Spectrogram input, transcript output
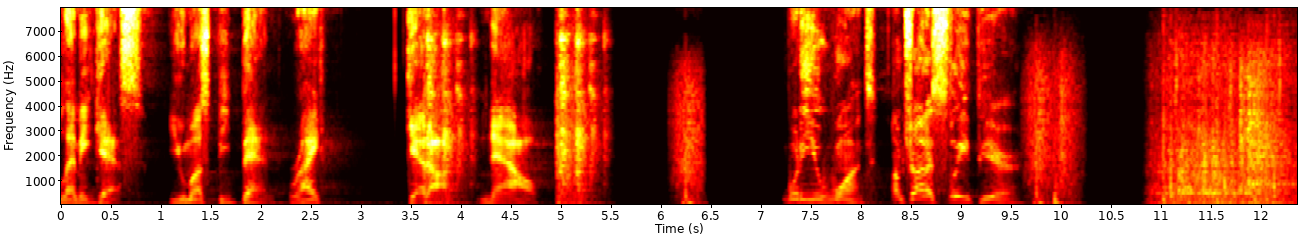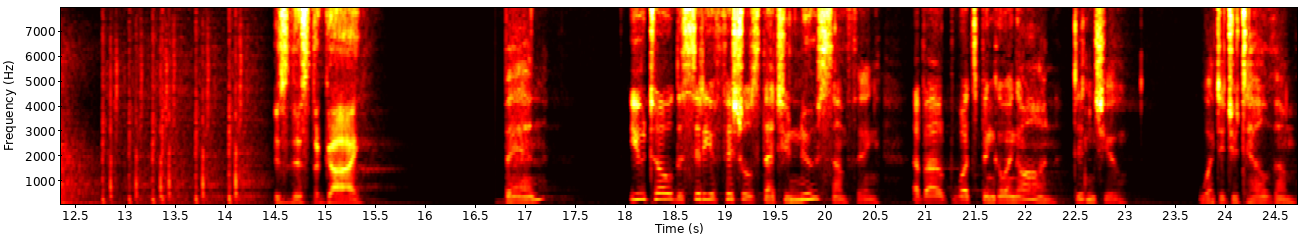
Let me guess. You must be Ben, right? Get up, now! What do you want? I'm trying to sleep here. Is this the guy? Ben? You told the city officials that you knew something about what's been going on, didn't you? What did you tell them?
